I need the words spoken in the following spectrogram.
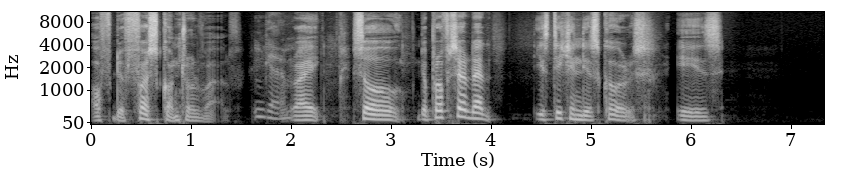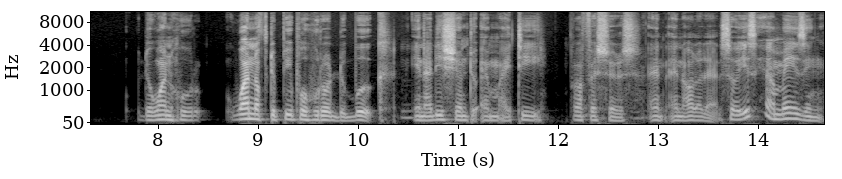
of the first control valve, Okay. right? So the professor that is teaching this course is the one who one of the people who wrote the book, in Mhm. addition to MIT professors and, and all of that. So it's amazing.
